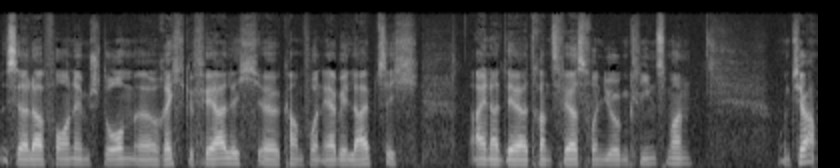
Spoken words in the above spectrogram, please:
ist ja da vorne im Sturm äh, recht gefährlich, äh, kam von RB Leipzig, einer der Transfers von Jürgen Klinsmann. Und ja,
